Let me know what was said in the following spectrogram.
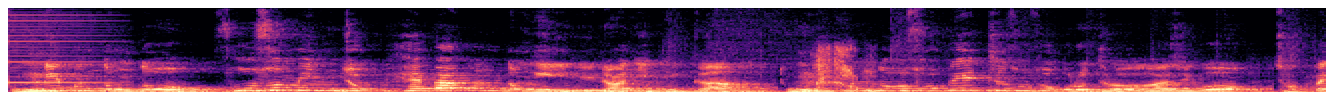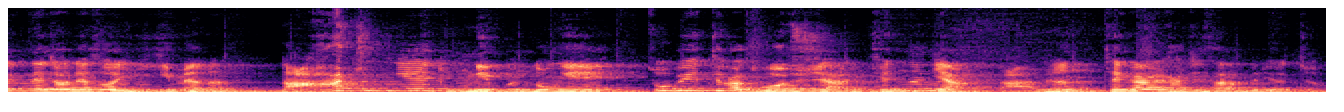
독립운동도 소수민족 해방운동의 일환이니까 독립군도 소비에트 소속으로 들어가가지고 적백내전에서 이기면은 나중에 독립운동에 소비에트가 도와주지 않겠느냐 라는 생각을 가진 사람들이었죠.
